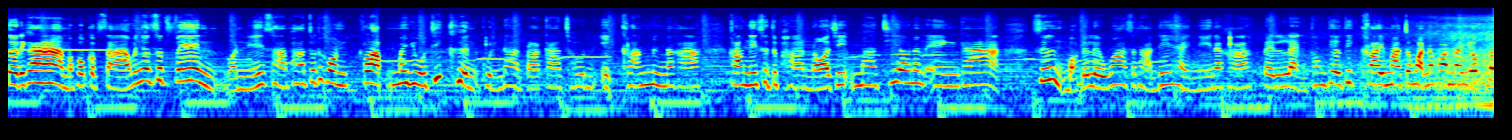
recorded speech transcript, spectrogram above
สวัสดีค่ะ มาพบกับสาวันยนต์สุดฟิน วันนี้สาพาทุกคนกลับมาอยู่ที่เขื่อนขุนด่านปราการชนอีกครั้งหนึ่งนะคะ ครั้งนี้สุจะพานอจิมาเที่ยวนั่นเองค่ะ ซึ่งบอกได้เลยว่าสถานที่แห่งนี้นะคะ เป็นแหล่งท่องเที่ยวที่ใครมาจังหวัดนครนายกก็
